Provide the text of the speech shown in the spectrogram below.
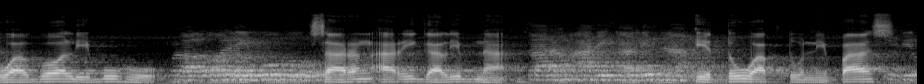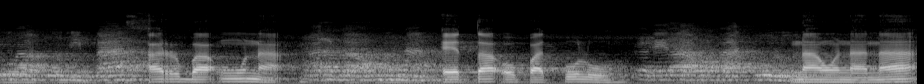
Wa golibuhu. Sareng ari galibna. Itu waktu nipas. Arbauna. Eta opat puluh naonana.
